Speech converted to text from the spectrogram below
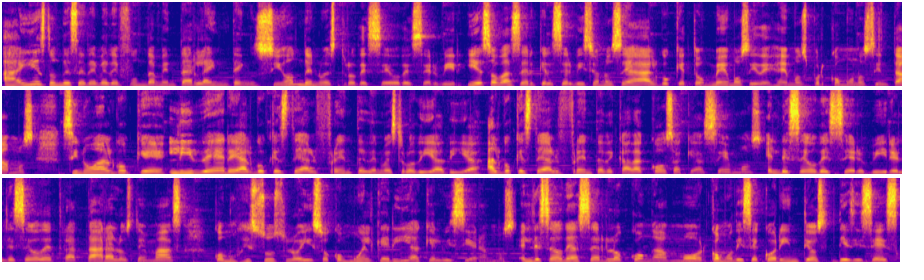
ahí es donde se debe de fundamentar la intención de nuestro deseo de servir. Y eso va a hacer que el servicio no sea algo que tomemos y dejemos por cómo nos sintamos, sino algo que lidere, algo que esté al frente de nuestro día a día, algo que esté al frente de cada cosa que hacemos. El deseo de servir, el deseo de tratar a los demás como Jesús lo hizo, como Él quería que lo hiciéramos. El deseo de hacerlo con amor, como dice Corintios 16,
